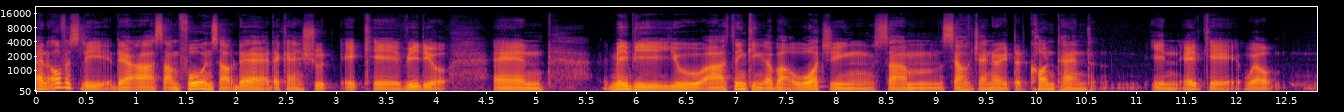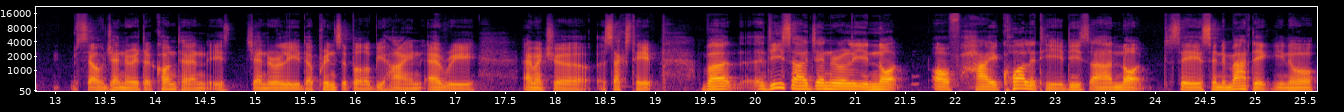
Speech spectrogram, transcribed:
And obviously there are some phones out there that can shoot 8K video and maybe you are thinking about watching some self-generated content in 8K. Well, self-generated content is generally the principle behind every amateur sex tape. But these are generally not of high quality. These are not, say, cinematic. You know,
